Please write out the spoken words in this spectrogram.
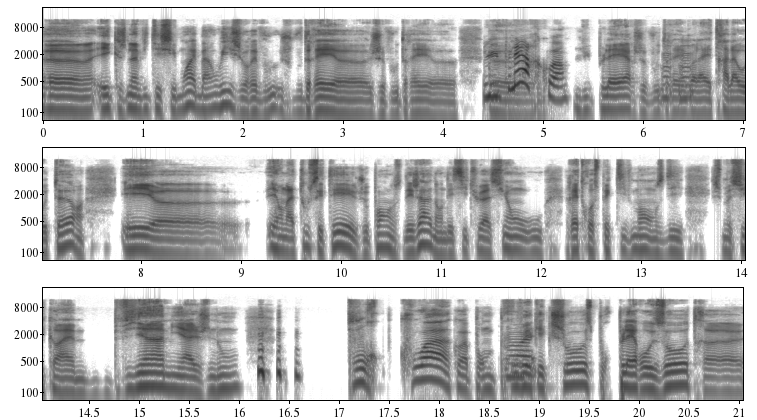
euh, et que je l'invitais chez moi, et eh ben oui, j'aurais, je voudrais, euh, je voudrais lui plaire, quoi. Lui plaire, je voudrais voilà être à la hauteur. Et et on a tous été, je pense, déjà dans des situations où, rétrospectivement, on se dit, je me suis quand même bien mis à genoux. Pourquoi quoi? Pour me prouver quelque chose, pour plaire aux autres. Euh,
